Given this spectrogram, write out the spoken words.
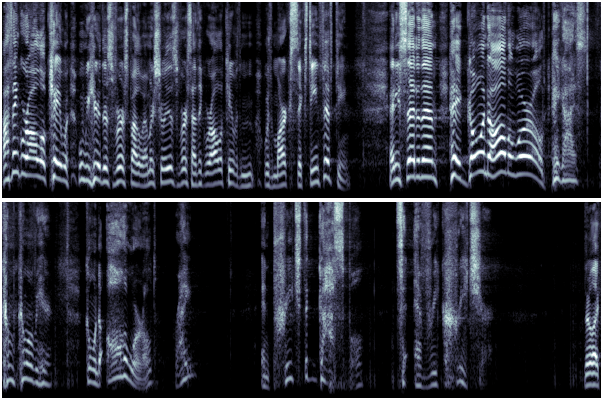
I think we're all okay when we hear this verse, by the way. I'm going to show you this verse. I think we're all okay with, with Mark 16, 15. And he said to them, Hey, go into all the world. Hey, guys, come, come over here. Go into all the world, right? And preach the gospel to every creature. They're like,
